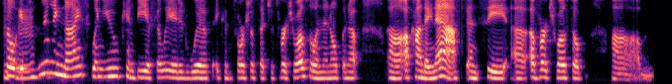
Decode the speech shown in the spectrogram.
So mm-hmm. it's really nice when you can be affiliated with a consortia such as Virtuoso and then open up uh, a Conde Nast and see a, a virtuoso um,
